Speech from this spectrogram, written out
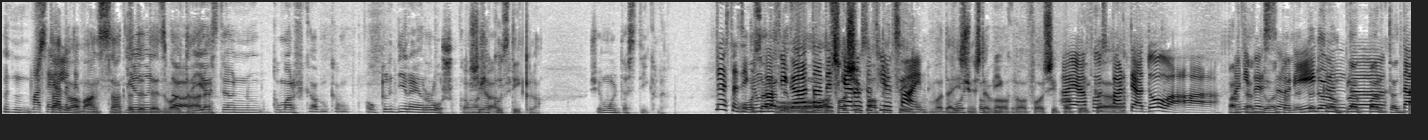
În materiale stadiu de avansat construcție. de în- dezvoltare. Da, este în, cum ar fi cam, cam o clădire în roșu. Cam Și așa e ar cu fi. sticlă. Și multă sticlă. De asta zic, O când să va arate- fi O, gata, a deci fost chiar și o să fie păpiții. fain. Văd Fost aici și niște, păpică. vă, a fost și păpică. Aia a fost partea a doua a Partea a doua, aniversării, totdeauna îmi când plac partea- da, partea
